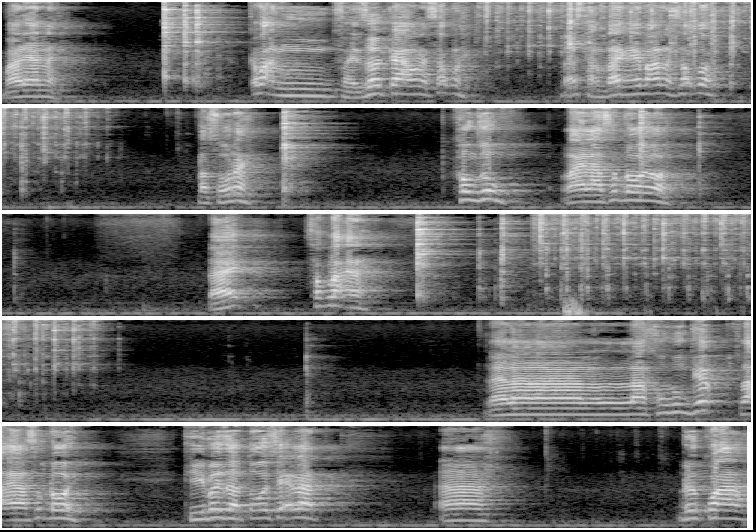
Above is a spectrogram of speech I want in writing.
ba đen này. Các bạn phải dơ cao này, sóc này. Đấy, thẳng tay ngay bán là sóc thôi. Đặt số này. Không dung lại là sấp đôi rồi. Đấy, sóc lại này. Là là là, là không rung tiếp lại là sấp đôi. Thì bây giờ tôi sẽ là à, đưa qua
